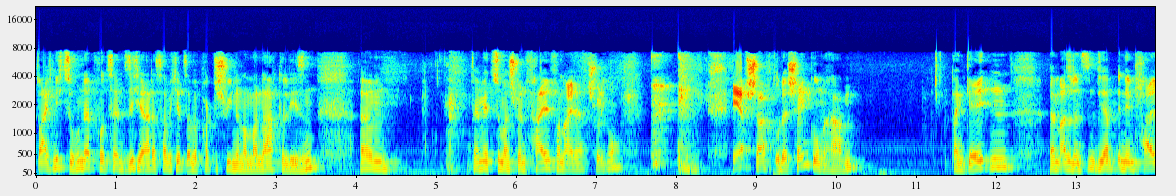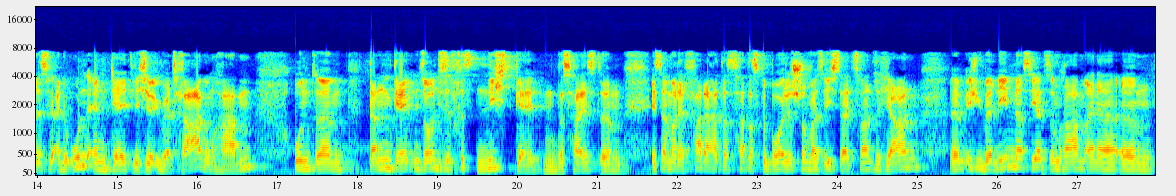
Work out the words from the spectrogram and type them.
war ich nicht zu 100% sicher. Das habe ich jetzt aber praktisch ihn nochmal nachgelesen. Ähm, wenn wir zum Beispiel einen Fall von einer, Entschuldigung, Erbschaft oder Schenkung haben, dann gelten also dann sind wir in dem Fall, dass wir eine unentgeltliche Übertragung haben und ähm, dann gelten, sollen diese Fristen nicht gelten. Das heißt, ähm, ich sag mal, der Vater hat das, hat das Gebäude schon, weiß ich, seit 20 Jahren. Ähm, ich übernehme das jetzt im Rahmen einer, ähm,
